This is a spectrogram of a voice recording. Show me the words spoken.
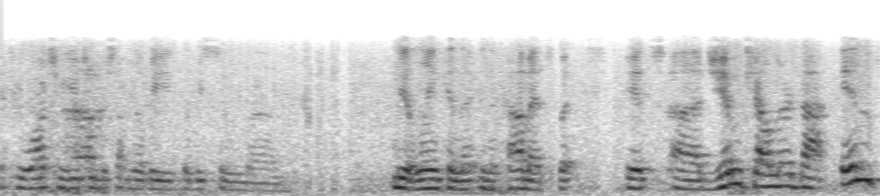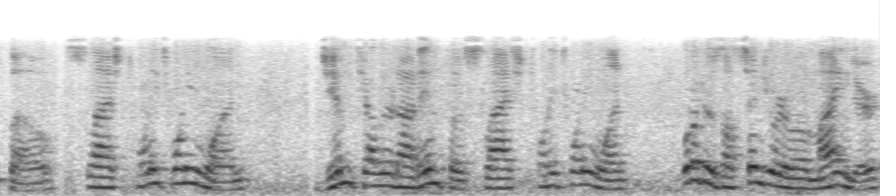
if you're watching YouTube or something, there'll be there'll be some um, be a link in the in the comments, but it's uh, jimkellner.info slash 2021, jimkellner.info slash 2021. What I'll do is I'll send you a reminder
